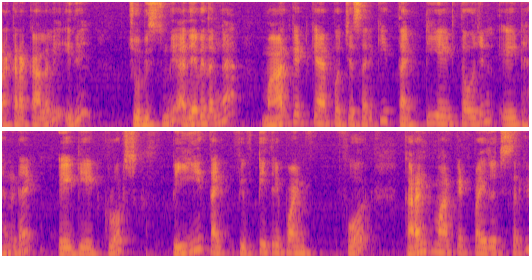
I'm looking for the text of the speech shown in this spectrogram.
రకరకాలవి ఇది చూపిస్తుంది. అదేవిధంగా మార్కెట్ క్యాప్ వచ్చేసరికి thirty eight thousand eight hundred and eighty eight crores. PE thirty fifty three point four. Current market price వచ్చేసరికి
